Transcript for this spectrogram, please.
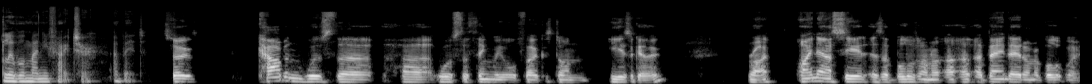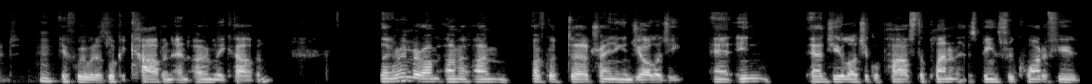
global manufacture a bit? So carbon was the uh, was the thing we all focused on years ago, right? I now see it as a bullet on a, a band aid on a bullet wound. Hmm. If we were to look at carbon and only carbon, then remember, I'm I'm, I'm I've got uh, training in geology, and in our geological past, the planet has been through quite a few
